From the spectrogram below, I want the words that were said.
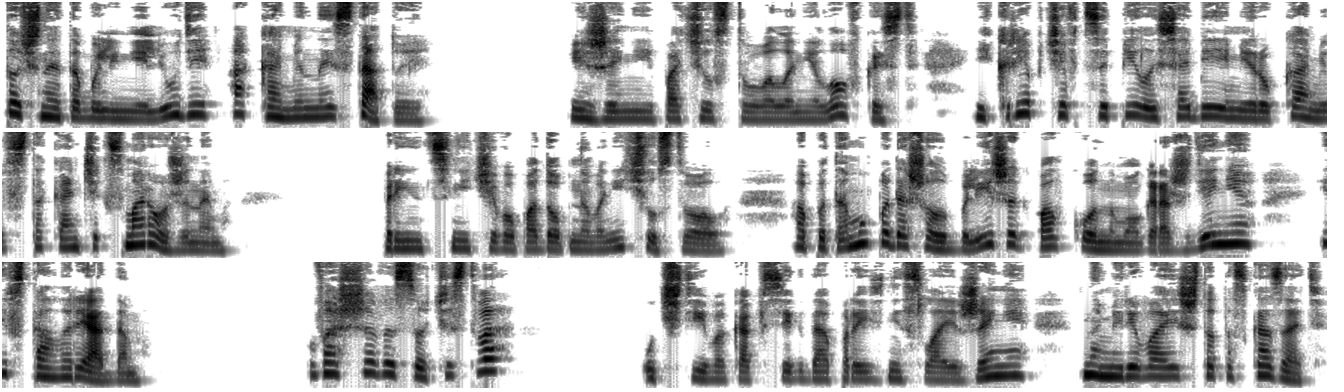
точно это были не люди, а каменные статуи. И Женя почувствовала неловкость и крепче вцепилась обеими руками в стаканчик с мороженым. Принц ничего подобного не чувствовал, а потому подошел ближе к балконному ограждению и встал рядом. «Ваше Высочество!» Учтиво, как всегда, произнесла и Женя, намереваясь что-то сказать.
